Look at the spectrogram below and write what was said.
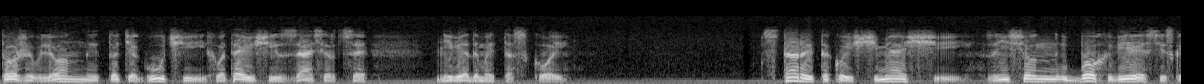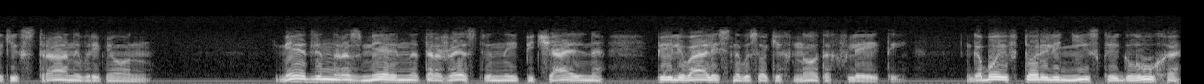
то оживленный, то тягучий хватающий за сердце неведомой тоской. Старый такой щемящий, занесенный бог весть из каких стран и времен — медленно, размеренно, торжественно и печально переливались на высоких нотах флейты. Гобои вторили низко и глухо,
